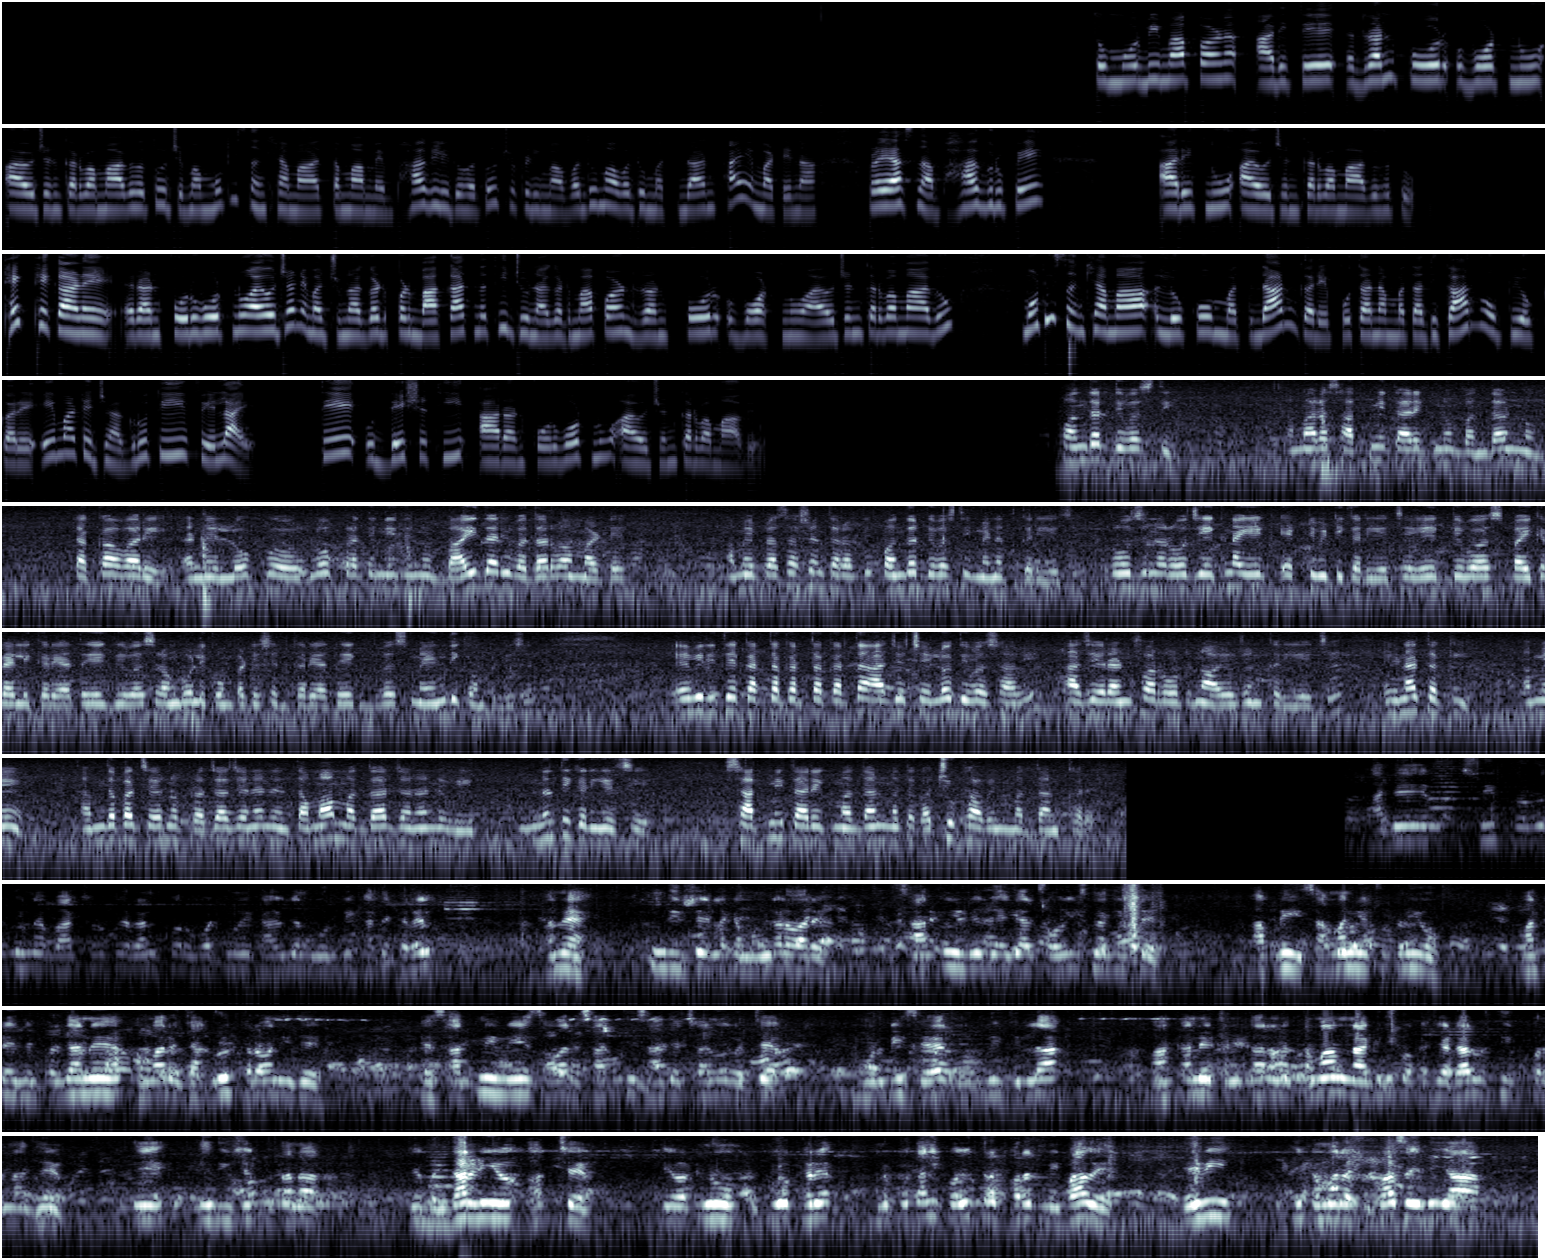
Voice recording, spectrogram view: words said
તો મોરબીમાં પણ આ રીતે રન ફોર વોટનું આયોજન કરવામાં આવ્યું હતું, જેમાં મોટી સંખ્યામાં તમામે ભાગ લીધો હતો. ચૂંટણીમાં વધુમાં વધુ મતદાન થાય એ માટેના પ્રયાસના ભાગરૂપે આ રીતનું આયોજન કરવામાં આવ્યું હતું. ઠેક ઠેકાણે રન ફોર વોટનું આયોજન, એમાં જૂનાગઢ પણ બાકાત નથી. જૂનાગઢમાં પણ રન ફોર વોટનું આયોજન કરવામાં આવ્યું. મોટી સંખ્યામાં લોકો મતદાન કરે, પોતાના મતાધિકારનો ઉપયોગ કરે, એ માટે જાગૃતિ ફેલાય તે ઉદ્દેશ્યથી આ રન ફોર વોટનું આયોજન કરવામાં આવ્યું. પંદર દિવસથી અમારા સાતમી તારીખનો બંધારણનો ટકાવારી અને લોક, લોકપ્રતિનિધિનો ભાગીદારી વધારવા માટે અમે પ્રશાસન તરફથી પંદર દિવસથી મહેનત કરીએ છીએ. રોજના રોજ એકના એક એક્ટિવિટી કરીએ છીએ. એક દિવસ બાઇક રેલી કર્યા હતા, એક દિવસ રંગોલી કોમ્પિટિશન કર્યા હતા, એક દિવસ મહેંદી કોમ્પિટિશન એવી રીતે કરતાં કરતાં કરતાં આજે છેલ્લો દિવસ આવી. આજે રન ફોર રોડનું આયોજન કરીએ છીએ. એના થકી અમે અમદાવાદ શહેરનો પ્રજાજન અને તમામ મતદારજનોને વિનંતી કરીએ છીએ, સાતમી તારીખ મતદાન મથક અચૂક આવીને મતદાન કરે. આજે સ્વીપ પ્રવૃત્તિના ભાગ સ્વરૂપે રન ફોર વોટનું એક આયોજન મોરબી ખાતે કરેલ અને દિવસે એટલે કે મંગળવારે સાતમી મે બે હજાર ચોવીસના દિવસે આપણી સામાન્ય ચૂંટણીઓ માટે જે પ્રજાને અમારે જાગૃત કરવાની છે કે સાતમી મે સવારે સાતથી સાંજે છની વચ્ચે મોરબી શહેર, મોરબી જિલ્લા વાંકાને ટંકાર અને તમામ નાગરિકો કે જે અઢાર વર્ષથી ઉપરના છે, તે એ દિવસે પોતાના જે બંધારણીય હક છે, એ હકનો ઉપયોગ કરે અને પોતાની પવિત્ર ફરજ નિભાવે એવી એક અમારા શુભાશયથી આ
